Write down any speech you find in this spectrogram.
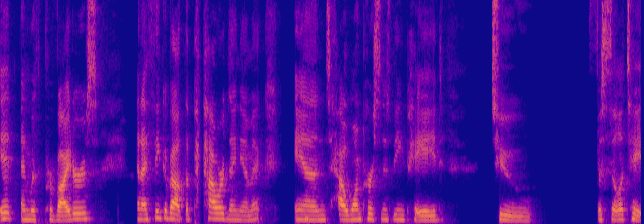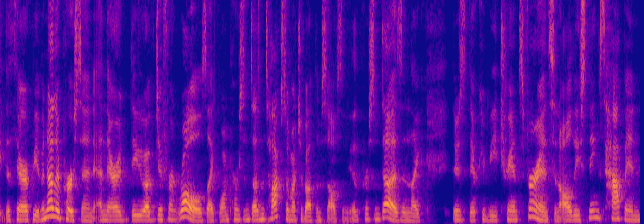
it and with providers. And I think about the power dynamic mm. and how one person is being paid to facilitate the therapy of another person and there you have different roles like one person doesn't talk so much about themselves and the other person does and like there's there could be transference and all these things happen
